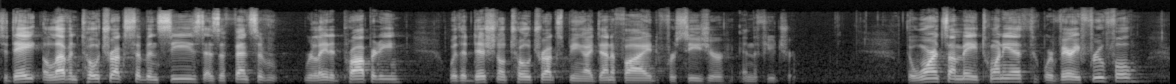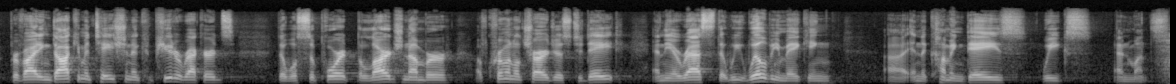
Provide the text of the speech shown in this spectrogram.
To date, 11 tow trucks have been seized as offensive related property, with additional tow trucks being identified for seizure in the future. The warrants on May 20th were very fruitful, providing documentation and computer records that will support the large number of criminal charges to date and the arrests that we will be making Uh, in the coming days, weeks, and months.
